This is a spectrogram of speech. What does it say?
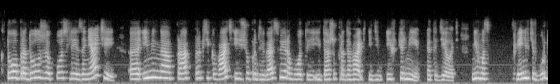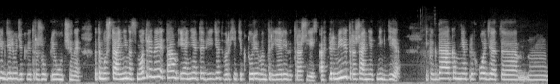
кто продолжил после занятий э, именно практиковать и еще продвигать свои работы и даже продавать и, и в Перми это делать. Не в Москве, не в Петербурге, где люди к витражу приучены, потому что они насмотрены там, и они это видят в архитектуре, в интерьере витраж есть. А в Перми витража нет нигде. И когда ко мне приходят э,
